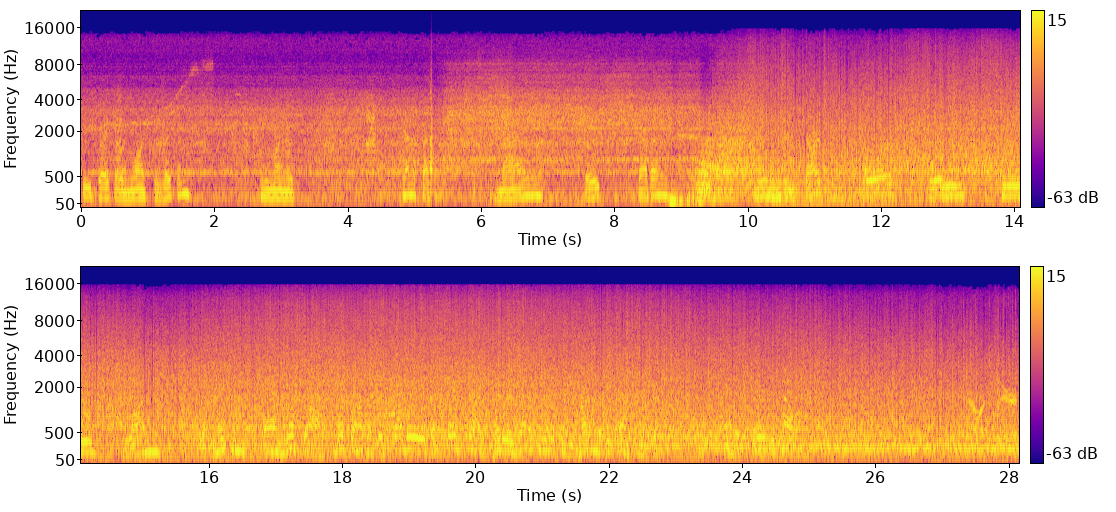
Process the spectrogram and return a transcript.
speed brake are in launch position. T minus 10 seconds. 9, 8, 7. We have main engine start. 4, 3, 2, 1 ignition, and liftoff. Liftoff of Discovery, the first flight totally dedicated to the Department of Defense mission. And it's cleared tower. Tower cleared.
